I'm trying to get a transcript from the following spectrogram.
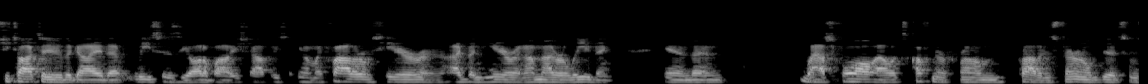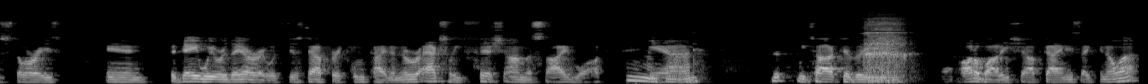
she talked to the guy that leases the auto body shop. He said, you know, my father was here and I've been here and I'm never leaving. And then last fall, Alex Kuffner from Providence Journal did some stories. And the day we were there, it was just after a king tide and there were actually fish on the sidewalk. Oh and God. we talked to the auto body shop guy and he's like, you know what?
